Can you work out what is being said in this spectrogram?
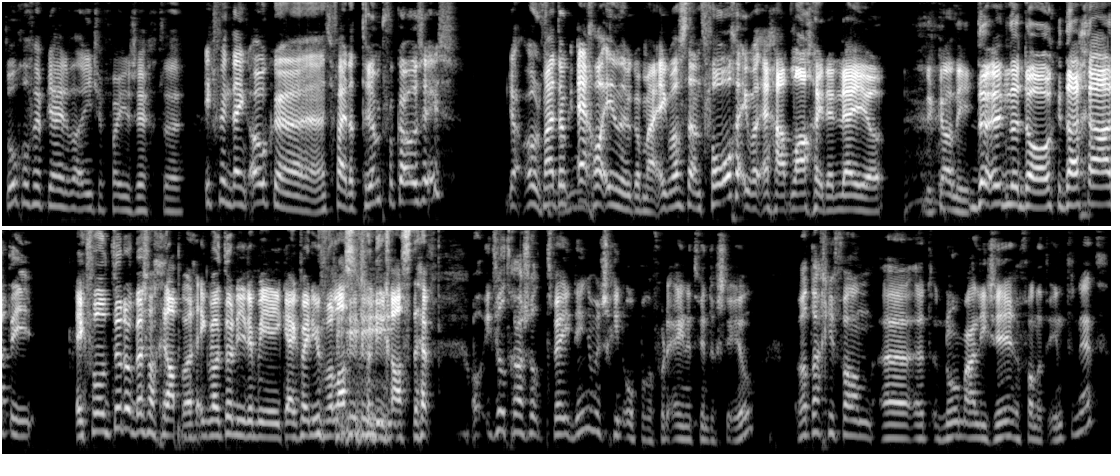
Toch? Of heb jij er wel eentje van je zegt... eh, Ik vind denk ook eh, het feit dat Trump verkozen is. ja, oh, het ook echt wel indruk op mij. Ik was het aan het volgen. Ik was echt aan het lachen. Nee joh. Dat kan niet. De underdog, daar gaat hij. Ik vond het toen nog best wel grappig. Ik woon toen niet in Amerika. Ik weet niet hoeveel last ik van die gast heb. Oh, ik wil trouwens wel twee dingen misschien opperen voor de 21ste eeuw. Wat dacht je van eh, het normaliseren van het internet?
